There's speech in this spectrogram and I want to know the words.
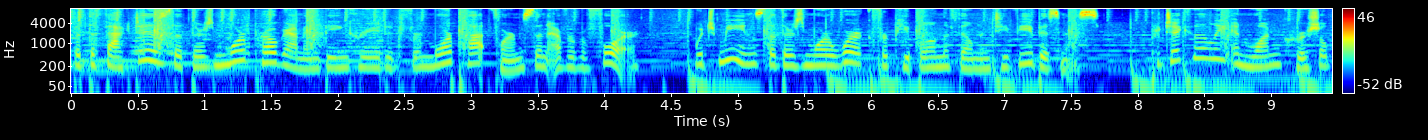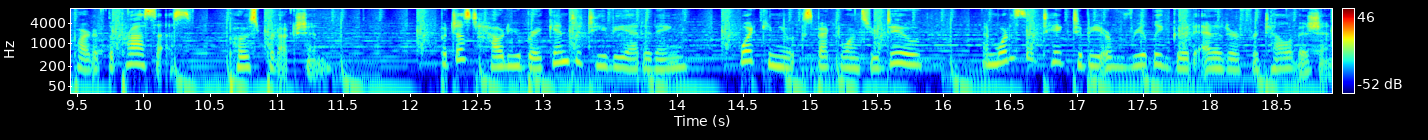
But the fact is that there's more programming being created for more platforms than ever before, which means that there's more work for people in the film and TV business, particularly in one crucial part of the process post production. But just how do you break into TV editing? What can you expect once you do? And what does it take to be a really good editor for television?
